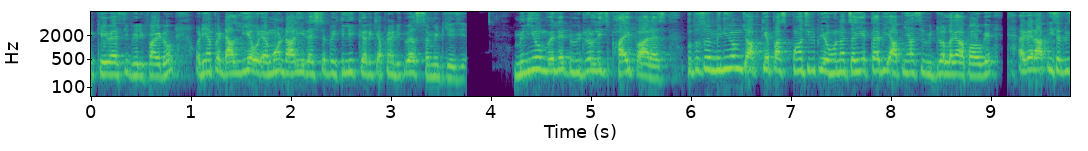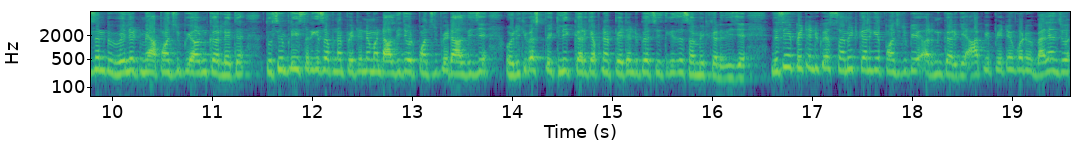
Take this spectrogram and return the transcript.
के वेरीफाइड हो। और यहाँ पर डाल दिया और अमाउंट डालिए रजिस्टर पर क्लिक करके अपना रिक्वेस्ट सबमिट कीजिए। Minimum wallet withdrawal is five R S तो दोस्तों मिनिमम जो आपके पास पाँच रुपये होना चाहिए, तभी आप यहाँ से विड्रॉल लगा पाओगे। अगर आप इस एप्लीकेशन के वैलेट में आप पाँच रुपये अर्न कर लेते हैं तो सिंपली इस तरीके से अपना पेटेंट नंबर डाल दीजिए और पाँच रुपये डाल दीजिए और रिक्वेस्ट पे क्लिक करके अपना पेटेंट रिक्वेस्ट इस तरीके से सबमिट कर दीजिए। जैसे पेटेंट रिक्वेस्ट सबमिट करके पाँच रुपये अर्न करके आपके पेटेंट अकाउंट में बैलेंस जो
